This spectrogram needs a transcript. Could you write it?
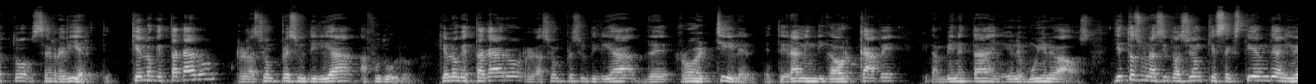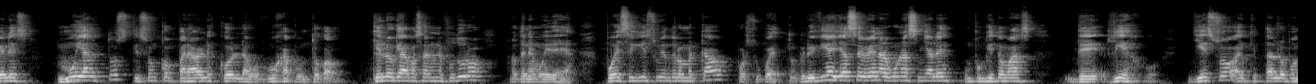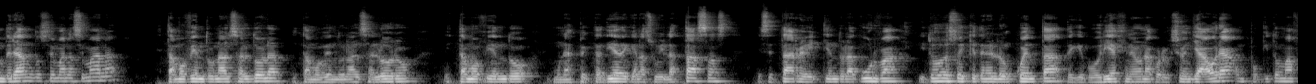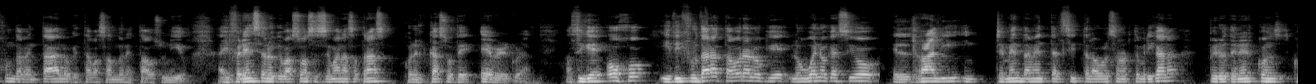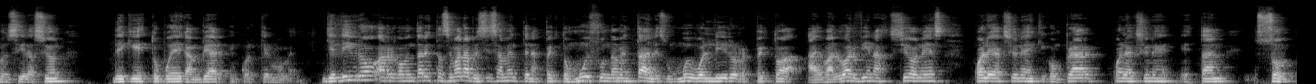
esto se revierte. ¿Qué es lo que está caro? Relación precio-utilidad a futuro. ¿Qué es lo que está caro? Relación precio-utilidad de Robert Chiller, este gran indicador CAPE que también está en niveles muy elevados. Y esta es una situación que se extiende a niveles muy altos que son comparables con la burbuja.com. ¿Qué es lo que va a pasar en el futuro? No tenemos idea. ¿Puede seguir subiendo los mercados? Por supuesto. Pero hoy día ya se ven algunas señales un poquito más de riesgo. Y eso hay que estarlo ponderando semana a semana. Estamos viendo un alza al dólar, estamos viendo un alza al oro, estamos viendo una expectativa de que van a subir las tasas, se está revirtiendo la curva y todo eso hay que tenerlo en cuenta de que podría generar una corrección ya ahora un poquito más fundamental lo que está pasando en Estados Unidos. A diferencia de lo que pasó hace semanas atrás con el caso de Evergrande. Así que ojo y disfrutar hasta ahora lo que, lo bueno que ha sido el rally tremendamente alcista de la bolsa norteamericana, pero tener consideración de que esto puede cambiar en cualquier momento. Y el libro a recomendar esta semana precisamente en aspectos muy fundamentales, un muy buen libro respecto a evaluar bien acciones, cuáles acciones hay que comprar, cuáles acciones están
